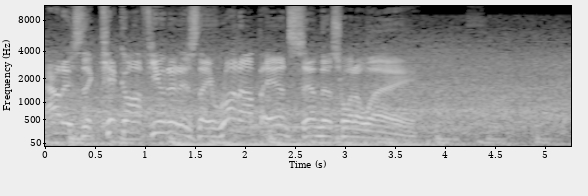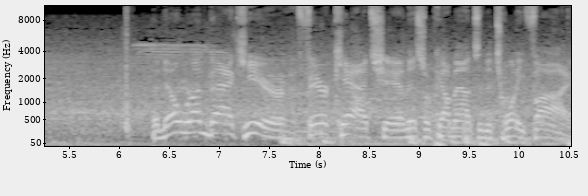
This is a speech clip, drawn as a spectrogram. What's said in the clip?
Out is the kickoff unit as they run up and send this one away. But no run back here. Fair catch, and this will come out to the 25.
